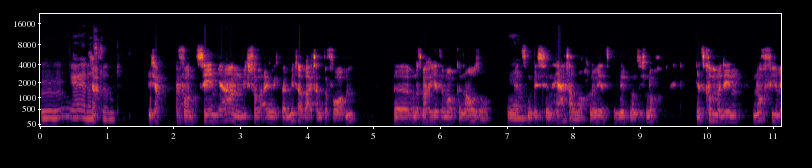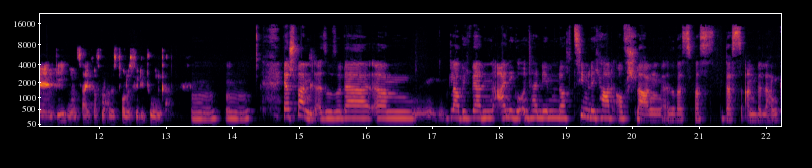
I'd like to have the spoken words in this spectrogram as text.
Mhm. Ja, ja, das ich hab, stimmt. Ich habe vor zehn Jahren mich schon eigentlich bei Mitarbeitern beworben äh, und das mache ich jetzt immer auch genauso. Ja. jetzt ein bisschen härter noch. Ne? Jetzt bewirbt man sich noch, jetzt kommt man denen noch viel mehr entgegen und zeigt, was man alles Tolles für die tun kann. Mhm, mhm. Ja, spannend. Also so da ähm, glaube ich, werden einige Unternehmen noch ziemlich hart aufschlagen, also was, was das anbelangt.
